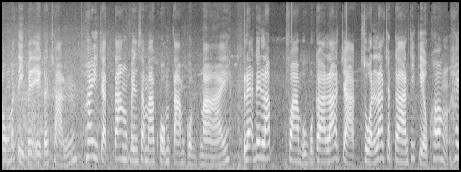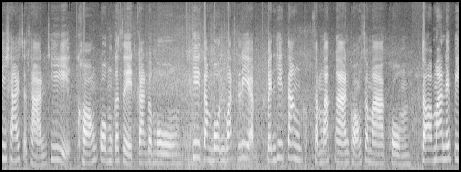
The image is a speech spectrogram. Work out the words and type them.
ลงมติเป็นเอกฉันท์ให้จัดตั้งเป็นสมาคมตามกฎหมาย และได้รับ ความอุปการะจากส่วนราชการที่เกี่ยวข้องให้ใช้สถานที่ของกรมเกษตรการประมง ที่ตำบลวัดเรียบ เป็นที่ตั้งสำนักงานของสมาคม ต่อมาในปี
